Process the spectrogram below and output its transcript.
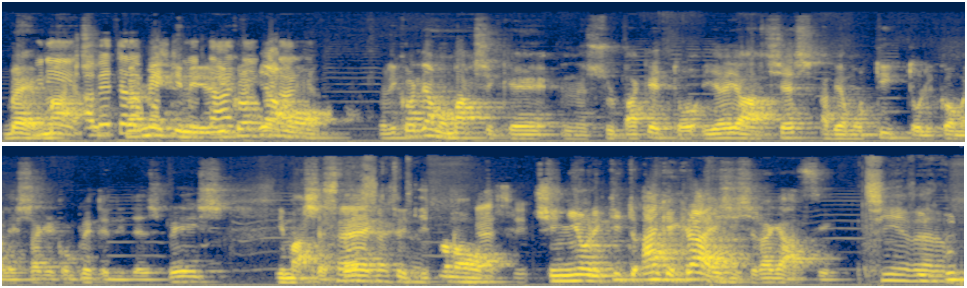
Beh, Quindi Max, avete la possibilità di ricordiamo, ricordiamo Max che eh, sul pacchetto EA Access abbiamo titoli come le saghe complete di Dead Space, di Mass Effect, ci sono Eh, sì. signori titoli, anche Crysis ragazzi. Sì, è vero. Tutti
